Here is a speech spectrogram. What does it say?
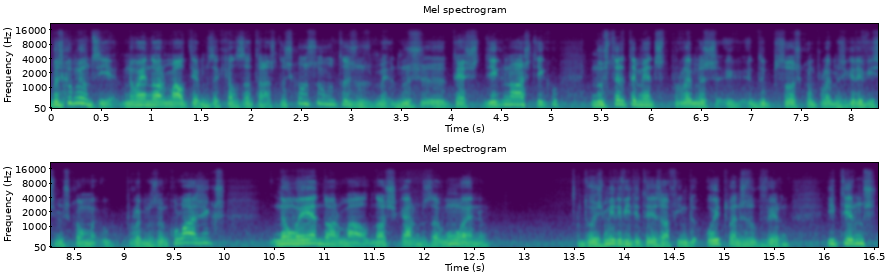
mas como eu dizia, não é normal termos aqueles atrasos nas consultas, nos, nos uh, testes de diagnóstico, nos tratamentos de problemas eh, de pessoas com problemas gravíssimos, como problemas oncológicos. Não é normal nós chegarmos a um ano, 2023, ao fim de oito anos do governo, e termos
